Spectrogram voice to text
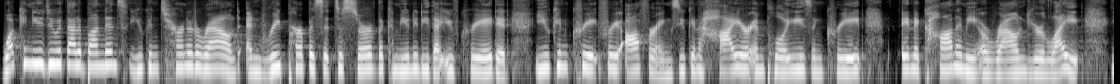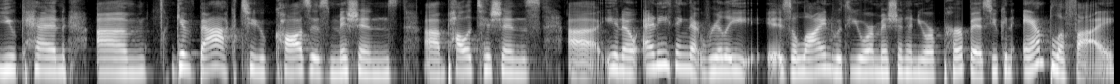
What can you do with that abundance? You can turn it around and repurpose it to serve the community that you've created. You can create free offerings. You can hire employees and create an economy around your light. You can um, give back to causes, missions, um, politicians, uh, you know, anything that really is aligned with your mission and your purpose. You can amplify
